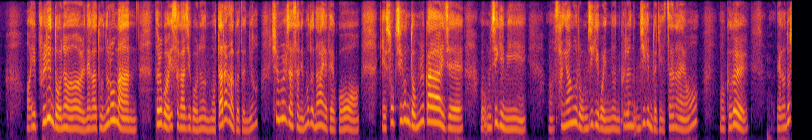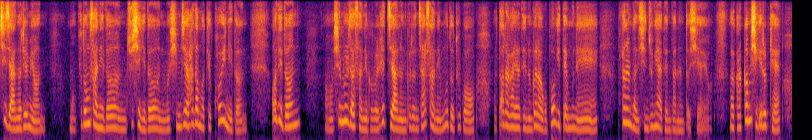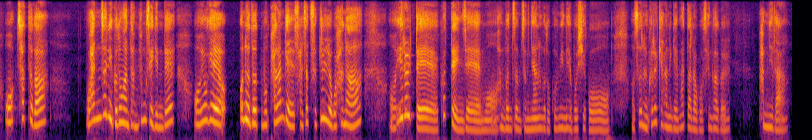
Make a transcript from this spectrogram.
어, 이 풀린 돈을 내가 돈으로만 들고 있어 가지고는 못 따라가거든요. 실물 자산이 묻어놔야 되고 계속 지금도 물가 이제 뭐 움직임이 어, 상향으로 움직이고 있는 그런 움직임들이 있잖아요. 어, 그걸 내가 놓치지 않으려면 뭐 부동산이든 주식이든 뭐 심지어 하다못해 코인이든 어디든 어, 실물 자산이 그걸 해지하는 그런 자산에 묻어두고 따라가야 되는 거라고 보기 때문에 파는 건 신중해야 된다는 뜻이에요. 어, 가끔씩 이렇게 어 차트가 완전히 그동안 단풍색인데 어 요게 어느덧 뭐 파란 게 살짝 섞이려고 하나 어 이럴 때 그때 이제 뭐 한 번쯤 정리하는 것도 고민해 보시고 어, 저는 그렇게 하는 게 맞다라고 생각을 합니다.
